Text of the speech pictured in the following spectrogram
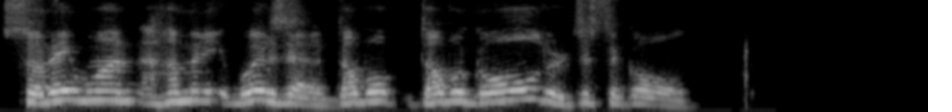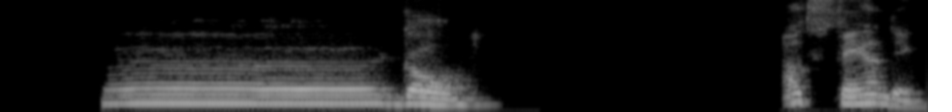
So they won how many? What is that? A double double gold or just a gold? Uh, gold, Outstanding.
